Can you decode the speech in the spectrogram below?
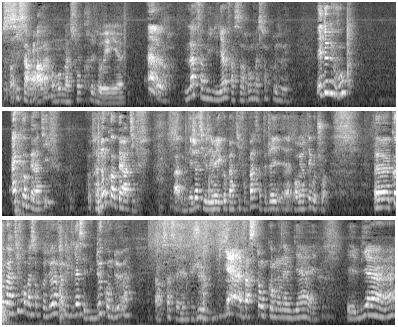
Si ça rentre. À Robinson Crusoe. Alors, la Famiglia face à Robinson Crusoe. Et de nouveau, un coopératif contre un non coopératif. Ah, donc déjà, si vous aimez les coopératifs ou pas, ça peut déjà orienter votre choix. Euh, coopératif Robinson Crusoe, la Famiglia, c'est du 2 contre 2. Hein. Alors ça, c'est du jeu bien baston comme on aime bien et, bien, hein,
